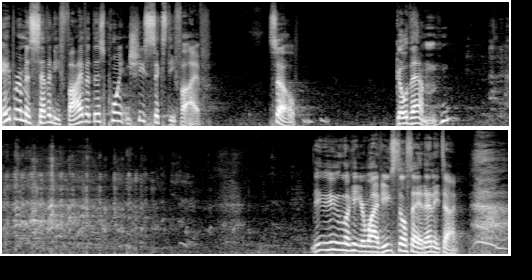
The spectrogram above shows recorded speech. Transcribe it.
Abram is 75 at this point, and she's 65. So, go them. you can look at your wife, you can still say it anytime.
